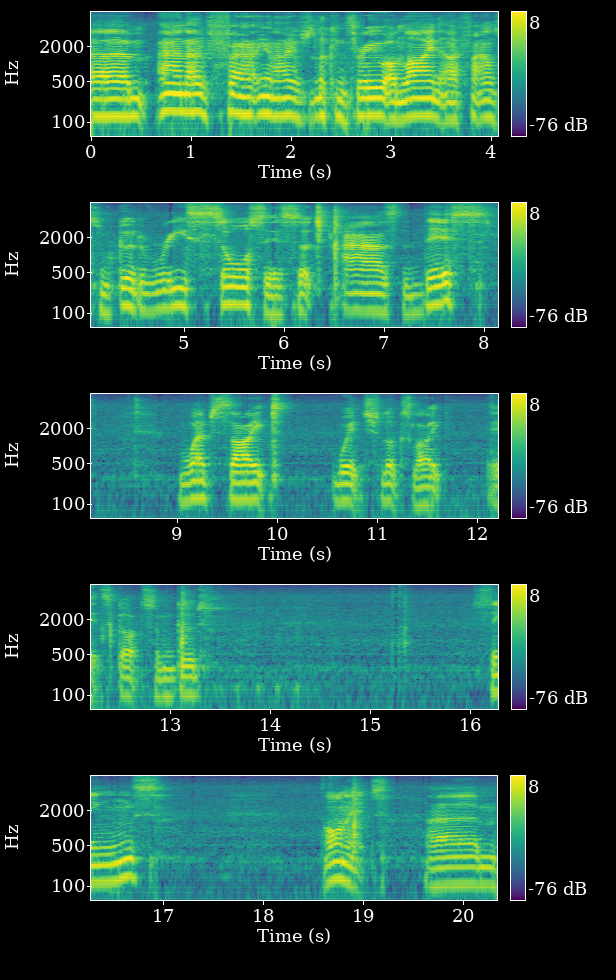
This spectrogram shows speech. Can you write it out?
um, and I've found, you know, I was looking through online I found some good resources such as this website which looks like it's got some good things on it. Um,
